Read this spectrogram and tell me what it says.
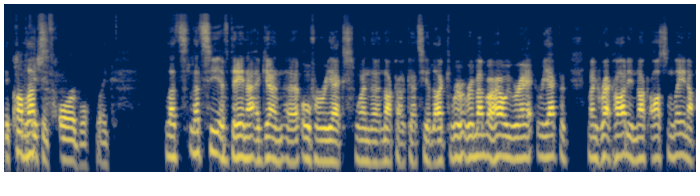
the competition's horrible. Like Let's let's see if Dana again uh, overreacts when the knockout gets here. Like re- remember how he rea- reacted when Greg Hardy knocked Austin Lane out.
